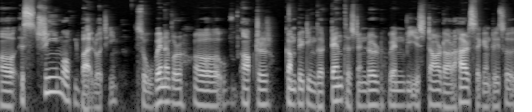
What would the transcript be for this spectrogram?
a stream of biology so whenever uh, after completing the 10th standard when we start our higher secondary so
